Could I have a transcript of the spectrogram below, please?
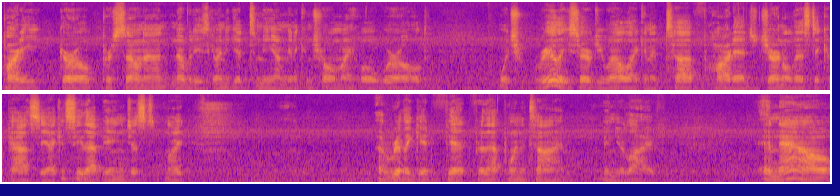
party girl persona, nobody's going to get to me, I'm going to control my whole world, which really served you well, like in a tough, hard edged journalistic capacity. I could see that being just like a really good fit for that point of time in your life. And now,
